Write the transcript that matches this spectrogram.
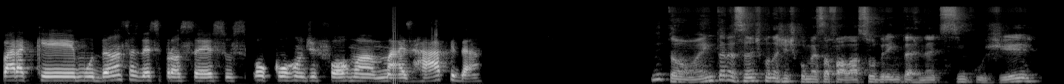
para que mudanças desses processos ocorram de forma mais rápida? Então, é interessante quando a gente começa a falar sobre a internet 5G,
